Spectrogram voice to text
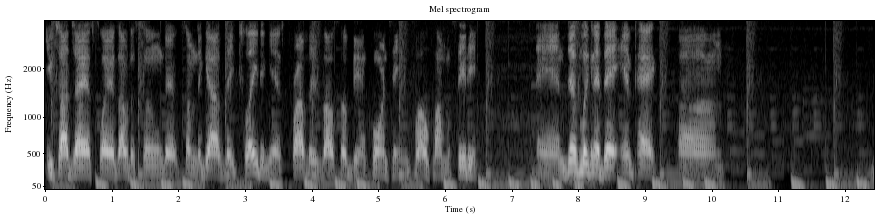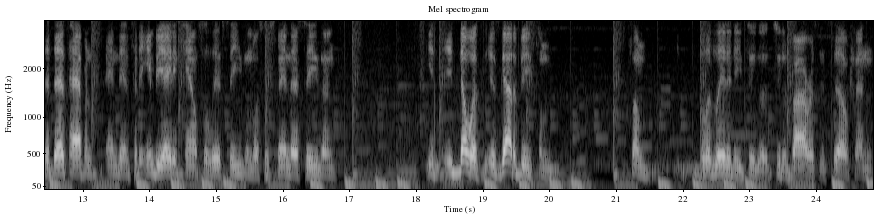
Utah Jazz players. I would assume that some of the guys they played against probably is also being quarantined for Oklahoma City. And just looking at that impact, um, that does happen, and then for the NBA to cancel this season or suspend their season, it, it no, it's, it's got to be some some validity to the to the virus itself. And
